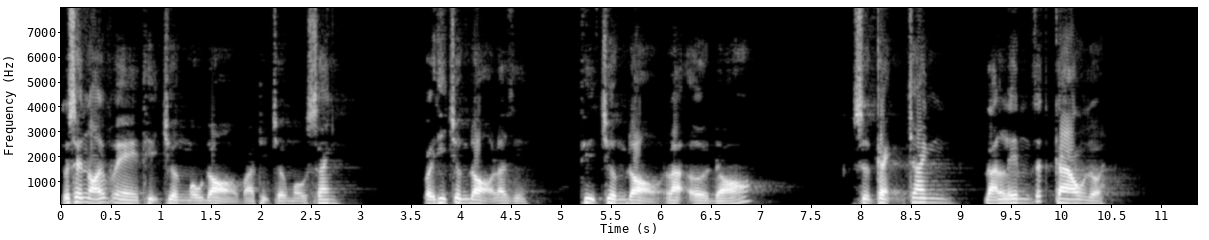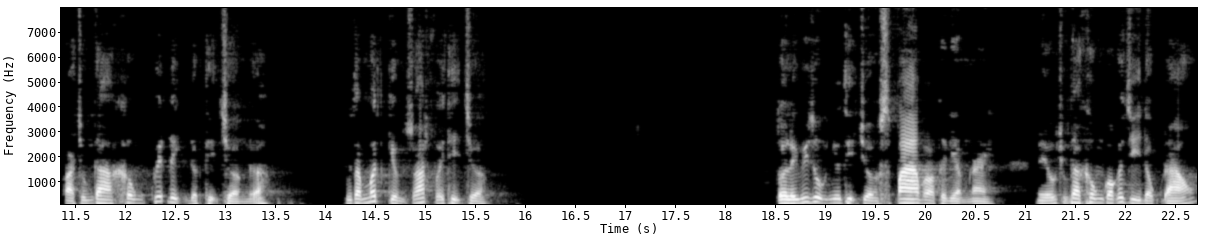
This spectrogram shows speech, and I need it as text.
Tôi sẽ nói về thị trường màu đỏ và thị trường màu xanh. Vậy thị trường đỏ là gì? Thị trường đỏ là ở đó sự cạnh tranh đã lên rất cao rồi và chúng ta không quyết định được thị trường nữa. Chúng ta mất kiểm soát với thị trường. Tôi lấy ví dụ như thị trường spa vào thời điểm này nếu chúng ta không có cái gì độc đáo,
